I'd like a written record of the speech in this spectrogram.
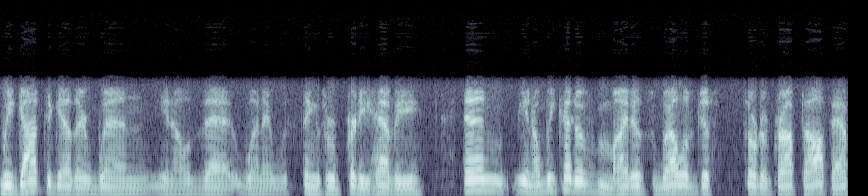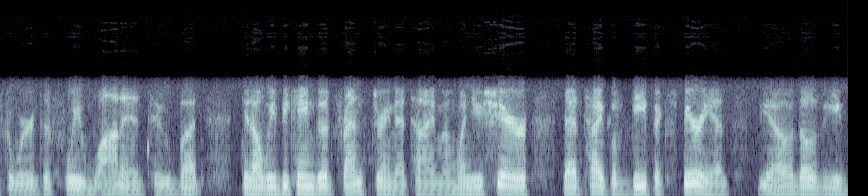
we got together when you know that when it was things were pretty heavy. And you know we could have might as well have just sort of dropped off afterwards if we wanted to. But you know we became good friends during that time. And when you share that type of deep experience you know those you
